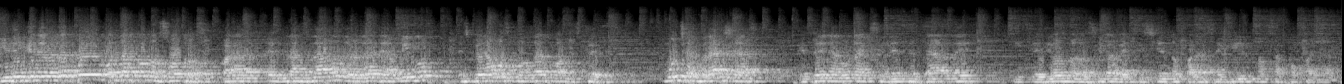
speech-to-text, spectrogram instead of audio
y de que de verdad pueden contar con nosotros. Para el traslado de verdad de amigos, esperamos contar con ustedes. Muchas gracias, que tengan una excelente tarde y que Dios nos los siga bendiciendo para seguirnos acompañando.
